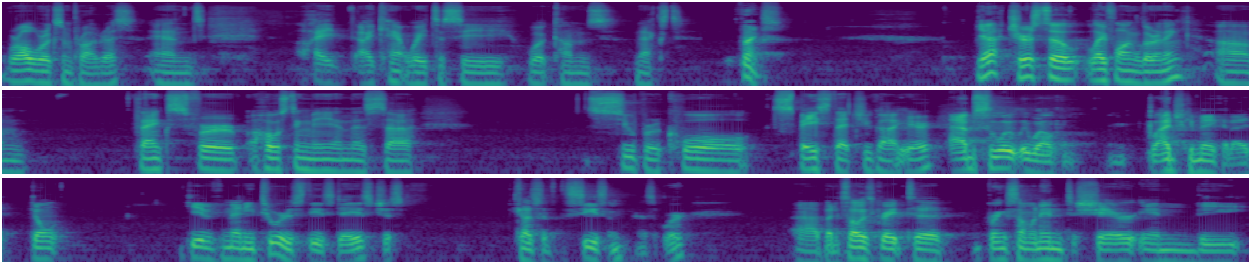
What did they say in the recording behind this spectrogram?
we're all works in progress and I I can't wait to see what comes next. Thanks. Yeah cheers to lifelong learning. Um, thanks for hosting me in this uh, super cool space that you got here. absolutely welcome. I'm glad you can make it. I don't give many tours these days, just because of the season, as it were. Uh, but it's always great to bring someone in to share in the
